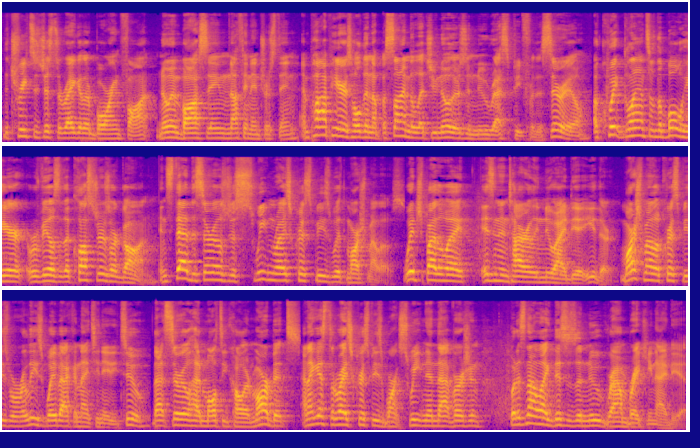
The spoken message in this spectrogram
the treats is just a regular boring font, no embossing, nothing interesting. And Pop here is holding up a sign to let you know there's a new recipe for the cereal. A quick glance of the bowl here reveals that the clusters are gone. Instead, the cereal is just sweetened Rice Krispies with marshmallows. Which, by the way, is an entirely new idea either. Marshmallow Krispies were released way back in 1982. That cereal had multicolored Marbits, and I guess the Rice Krispies weren't sweetened in that version, but it's not like this is a new groundbreaking idea.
